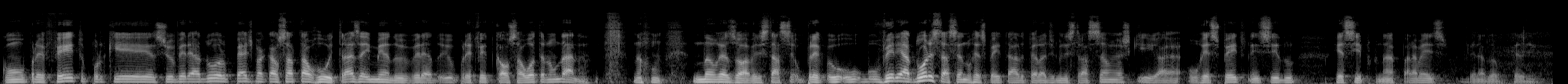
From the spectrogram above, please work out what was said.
com o prefeito, porque se o vereador pede para calçar tal rua e traz a emenda o, vereador, e o prefeito calça outra, não dá, né? não, não resolve. Ele está, o, o, o, vereador está sendo respeitado pela administração e acho que a, o respeito tem sido recíproco. Né? Parabéns, vereador Pedrinho.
